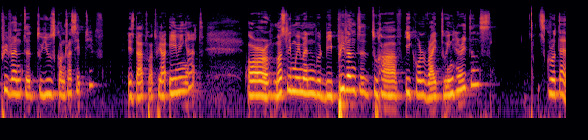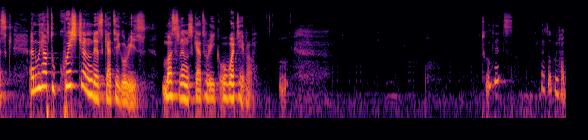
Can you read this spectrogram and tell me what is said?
prevented to use contraceptive? Is that what we are aiming at? Or Muslim women would be prevented to have equal right to inheritance? It's grotesque. And we have to question these categories Muslims, Catholic, or whatever. Two minutes? I thought we had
